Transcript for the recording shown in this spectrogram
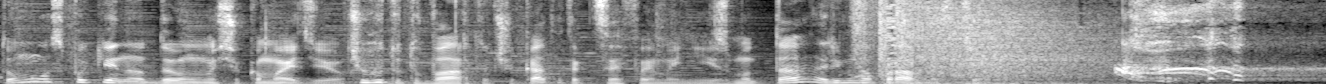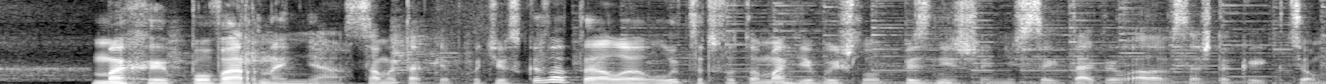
тому спокійно дивимося комедію. Чого тут варто чекати, так це фемінізму та рівноправності. 만났죠. Мехи повернення. Саме так я б хотів сказати, але лицарство та магії вийшло пізніше, ніж цей тайтл, але все ж таки к цьому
